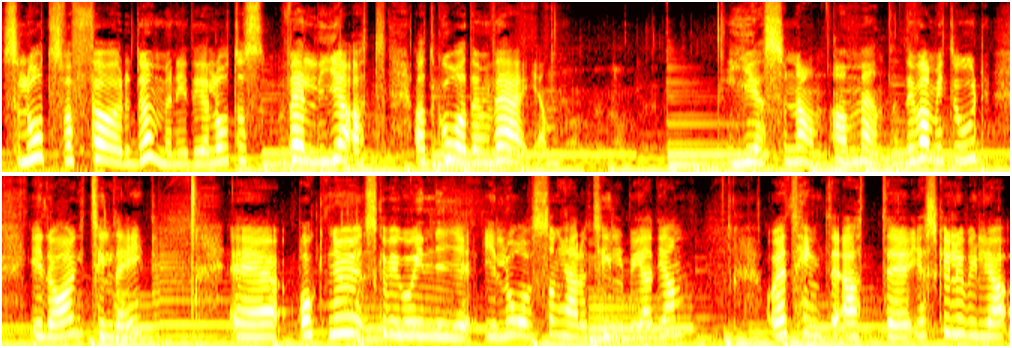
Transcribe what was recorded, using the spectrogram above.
Så låt oss vara föredömen i det. Låt oss välja att, att gå den vägen. I Jesu namn, Amen. Det var mitt ord idag till dig. Eh, och nu ska vi gå in i, i lovsång här och tillbedjan. Och jag tänkte att eh, jag skulle vilja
